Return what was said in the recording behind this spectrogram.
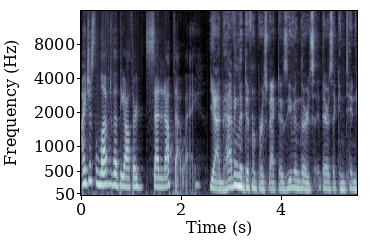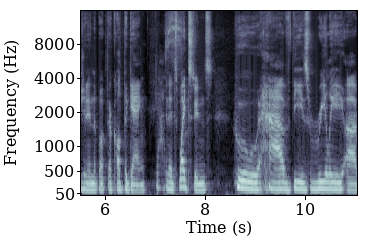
I just loved that the author set it up that way. Yeah, and having the different perspectives. Even there's there's a contingent in the book. They're called the gang, Yes. and it's white students who have these really uh,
